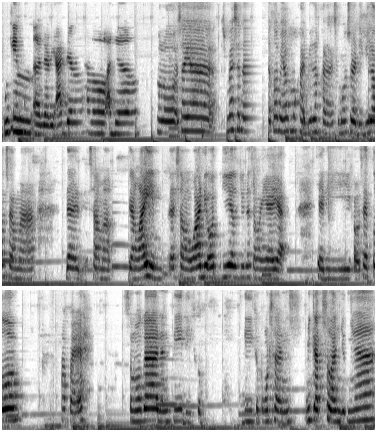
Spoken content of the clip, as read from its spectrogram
Mungkin uh, dari Adel. Halo Adel. Kalau saya sebenarnya saya atau ya mau kayak bilang karena semua sudah dibilang sama dan sama yang lain eh, sama Wani, Otiel, Juna sama Yaya. Jadi kalau saya tuh apa ya? Semoga nanti di ke, di kepengurusan Mikat selanjutnya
